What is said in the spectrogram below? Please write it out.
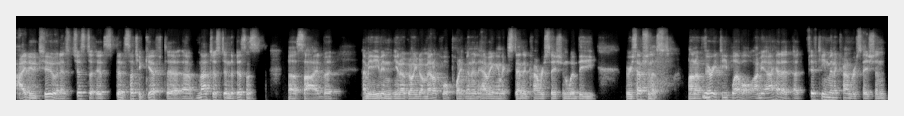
I do too. And it's just it's been such a gift, to, uh, not just in the business uh, side, but I mean, even you know, going to a medical appointment and having an extended conversation with the receptionist on a very deep level. I mean, I had a, a 15 minute conversation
